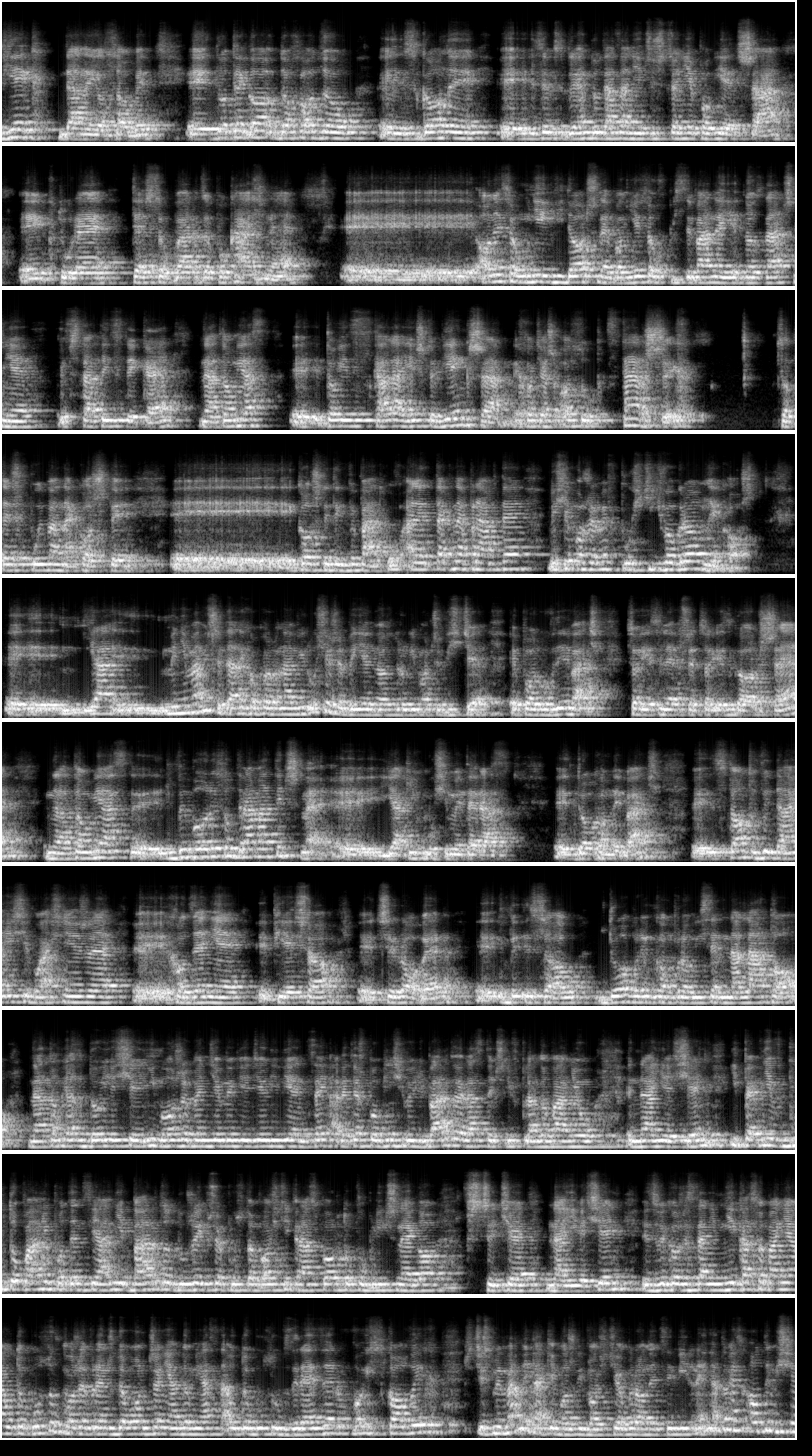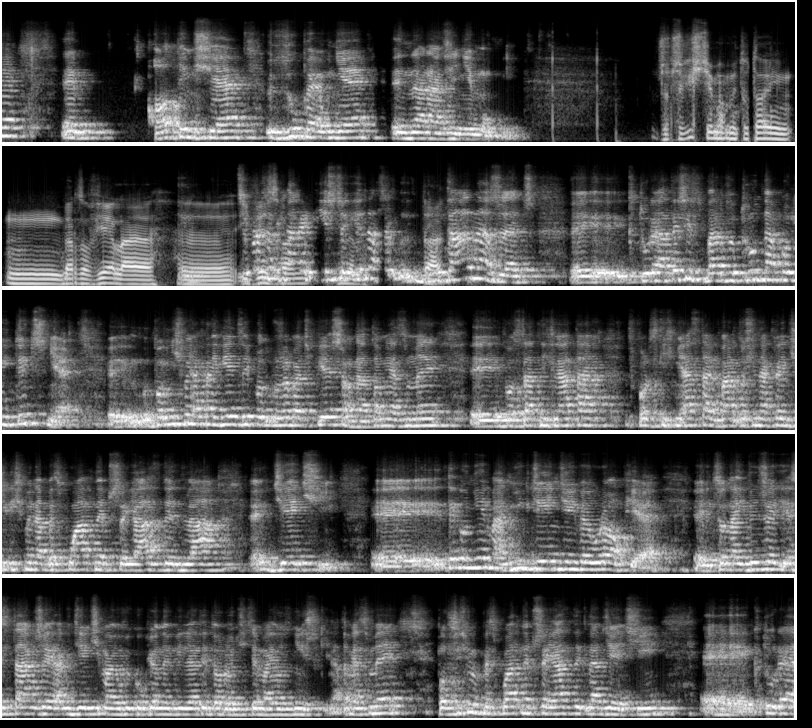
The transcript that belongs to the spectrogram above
wiek danej osoby. Y, Do tego dochodzą y, zgony y, ze względu na zanieczyszczenie powietrza, które też są bardzo pokaźne. One są mniej widoczne, bo nie są wpisywane jednoznacznie w statystykę, natomiast to jest skala jeszcze większa, chociaż osób starszych co też wpływa na koszty, koszty tych wypadków, ale tak naprawdę my się możemy wpuścić w ogromny koszt. Yy, Ja, my nie mamy jeszcze danych o koronawirusie, żeby jedno z drugim oczywiście porównywać, co jest lepsze, co jest gorsze. Natomiast yy, wybory są dramatyczne, yy, jakich musimy teraz yy, dokonywać. Yy, Stąd wydaje się właśnie, że yy, chodzenie pieszo yy, czy rower są dobrym kompromisem na lato, natomiast do jesieni może będziemy wiedzieli więcej, ale też powinniśmy być bardzo elastyczni w planowaniu na jesień i pewnie w budowaniu potencjalnie bardzo dużej przepustowości transportu publicznego w szczycie na jesień z wykorzystaniem nie kasowania autobusów, może wręcz dołączenia do miasta autobusów z rezerw wojskowych. Przecież my mamy takie możliwości obrony cywilnej, natomiast o tym się o tym się zupełnie na razie nie mówi. Rzeczywiście mamy tutaj mm, bardzo wiele y, Przepraszam, wyzwań. jeszcze jedna brutalna rzecz, y, która też jest bardzo trudna politycznie. Y, powinniśmy jak najwięcej podróżować pieszo, natomiast my y, w ostatnich latach w polskich miastach bardzo się nakręciliśmy na bezpłatne przejazdy dla dzieci. Y, Tego nie ma nigdzie indziej w Europie. Y, Co najwyżej jest tak, że jak dzieci mają wykupione bilety, to rodzice mają zniżki. Natomiast my poszliśmy w bezpłatne przejazdy dla dzieci, e, które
